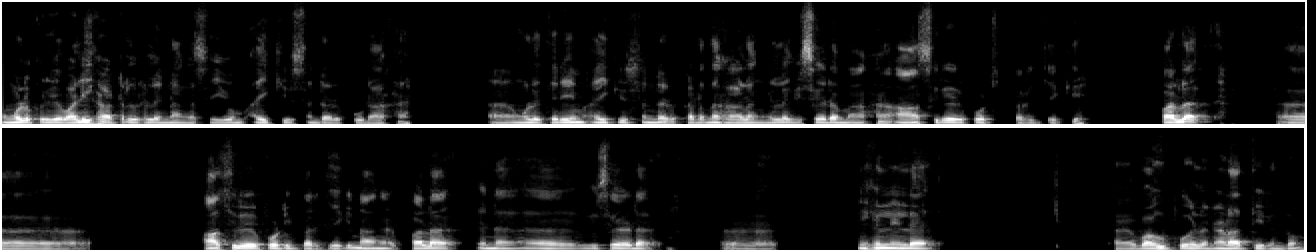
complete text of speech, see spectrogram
உங்களுக்குரிய வழிகாட்டல்களை நாங்கள் செய்வோம். ஐக்கியூ சென்டர் கூடாக. உங்களுக்கு தெரியும் ஐக்கியூ சென்டர் கடந்த காலங்களில் விசேடமாக ஆசிரியர் போட்டி பரீட்சைக்கு பல ஆசிரியர் போட்டி பரீட்சைக்கு நாங்கள் பல என்ன விசேட நிகழ்நிலை வகுப்புகளை நடத்தியிருந்தோம்.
